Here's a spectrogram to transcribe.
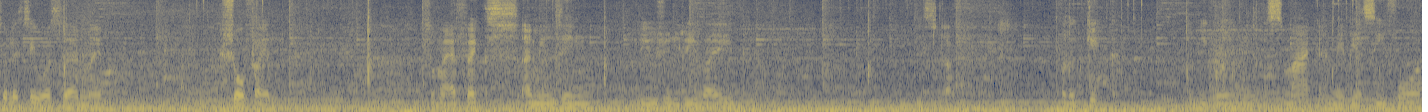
So let's see what's there in my show file. So my FX, I'm using the usual revive this stuff. For the kick, we'll be going with the smack and maybe a C4.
